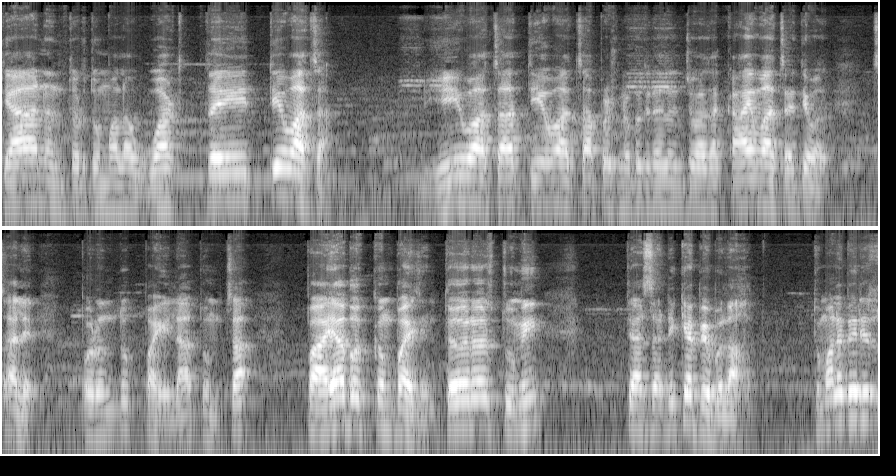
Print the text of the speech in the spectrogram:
त्यानंतर तुम्हाला वाटतंय ते वाचा. हे वाचा ते वाचा प्रश्नपत्रांचे वाचा. काय वाचाय ते वाचा. चालेल. परंतु पहिला तुमचा पाया भक्कम पाहिजे. तरच तुम्ही त्यासाठी कॅपेबल आहात. तुम्हाला बेरीज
